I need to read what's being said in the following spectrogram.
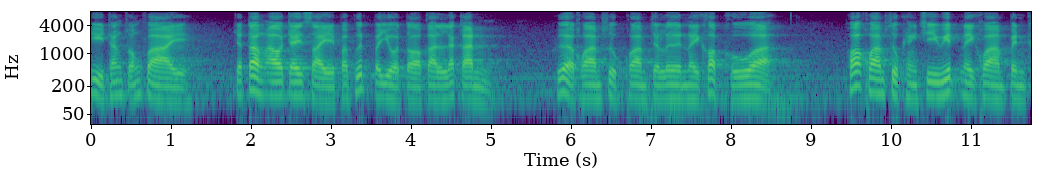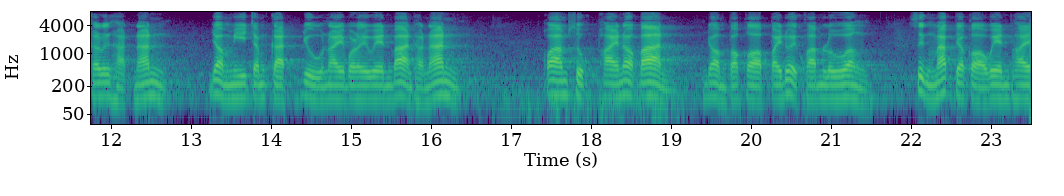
ที่ทั้งสองฝ่าย จะต้องเอาใจใส่ประพฤติประโยชน์ต่อกันและกัน เพื่อความสุขความเจริญในครอบครัว เพราะความสุขแห่งชีวิตในความเป็นคฤหัสถ์นั้น ย่อมมีจำกัดอยู่ในบริเวณบ้านเท่านั้น ความสุขภายนอกบ้านย่อมประกอบไปด้วยความลวง ซึ่งมักจะก่อเวรภัย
